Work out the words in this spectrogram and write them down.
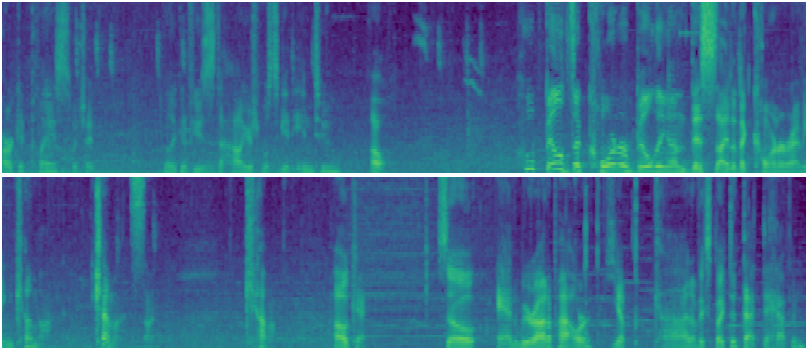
marketplace, which I'm really confused as to how you're supposed to get into. Oh. Who builds a corner building on this side of the corner? I mean, come on. Come on, son. Come on. Okay. So, and we're out of power. Yep, kind of expected that to happen.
